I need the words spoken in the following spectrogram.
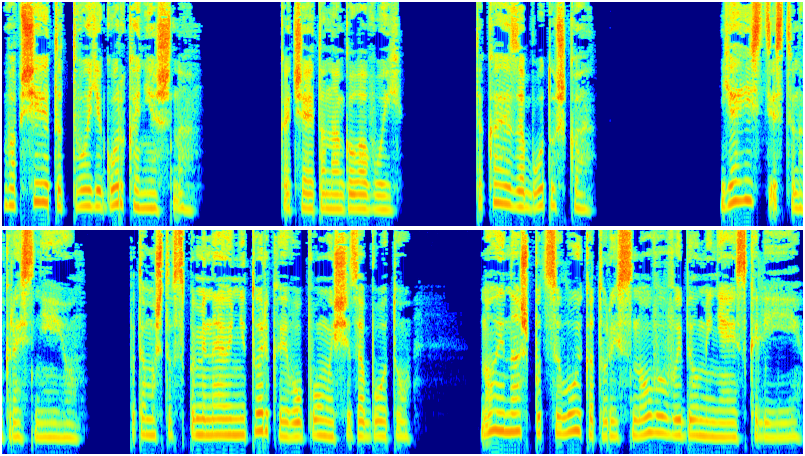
«Вообще, этот твой Егор, конечно», — качает она головой. «Такая заботушка». Я, естественно, краснею потому что вспоминаю не только его помощь и заботу, но и наш поцелуй, который снова выбил меня из колеи.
